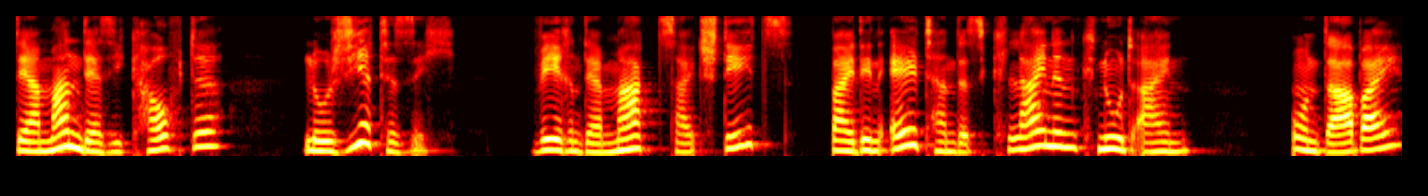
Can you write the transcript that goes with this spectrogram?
der Mann, der sie kaufte, logierte sich während der Marktzeit stets bei den Eltern des kleinen Knut ein, und dabei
